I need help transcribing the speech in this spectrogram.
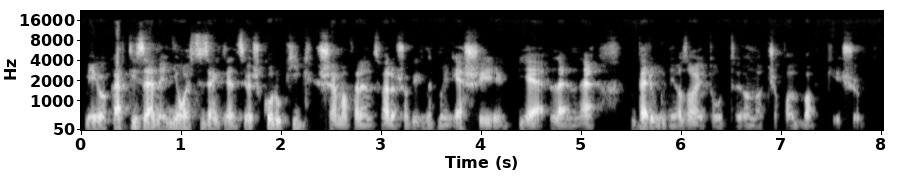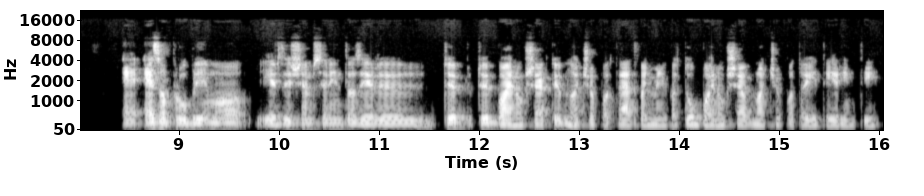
még akár 18-19 éves korukig sem a Ferencváros, akiknek mondjuk esélye lenne berugni az ajtót a nagy csapatba később. E, ez a probléma érzésem szerint azért több, több bajnokság, több nagy csapatát, vagy mondjuk a top bajnokság nagy csapatait érinti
